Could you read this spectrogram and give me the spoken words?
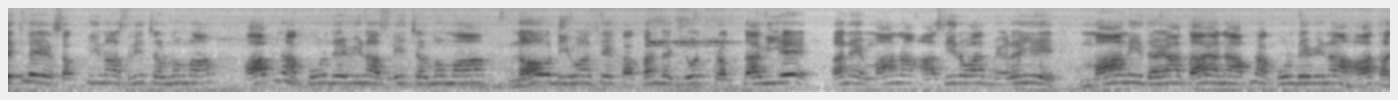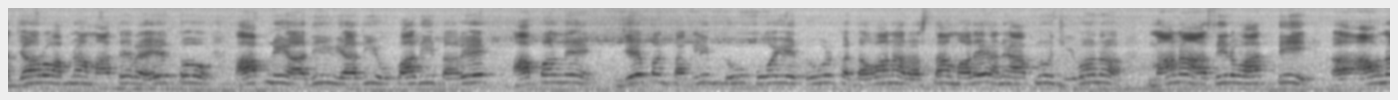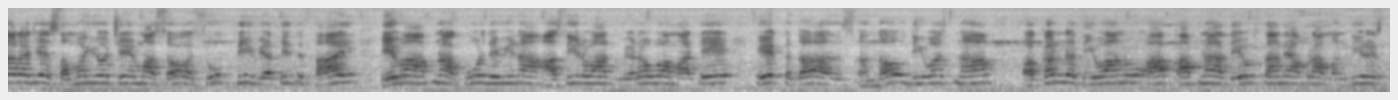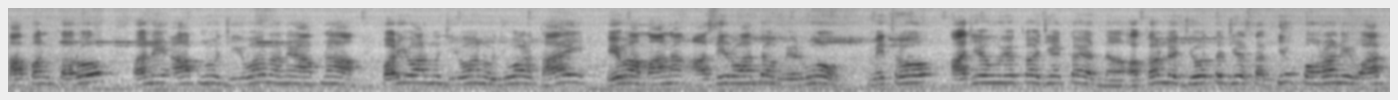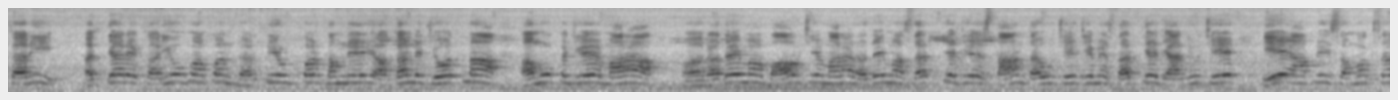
એટલે શક્તિના શ્રી ચરણોમાં આપના કુળદેવીના શ્રી ચરણોમાં નવ દિવસ એક અખંડ જ્યોત પ્રગટાવીએ. અને માના આશીર્વાદ મેળવીએ. માની દયા થાય અને આપના કુળદેવીના હાથ હજારો આપના માથે રહે તો આપની આધિ વ્યાધિ ઉપાધિ તરે. આપણને જે પણ તકલીફ દુઃખ હોય એ દૂર દવાના રસ્તા મળે અને આપનું જીવન માના આશીર્વાદથી આવનારા જે સમયો છે એમાં સુખથી વ્યતીત થાય એવા આપના કુળદેવીના આશીર્વાદ મેળવવા માટે એક દસ, નવ દિવસના અખંડ દીવાનું આપ આપના દેવસ્થાને આપણા મંદિરે સ્થાપન કરો અને આપનું જીવન અને આપના પરિવારનું જીવન ઉજ્જવળ થાય એવા માના આશીર્વાદ મેળવો. મિત્રો, આજે હું એક જે અખંડ જ્યોત જે સત્યુગ પહોરાની વાત કરી, અત્યારે કળિયુગમાં પણ ધરતી ઉપર તમને અખંડ જ્યોતના અમુક જે મારા હૃદયમાં ભાવ છે, મારા હૃદયમાં સત્ય જે સ્થાન થયું છે, જે મેં સત્ય જાણ્યું છે, એ આપની સમક્ષ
